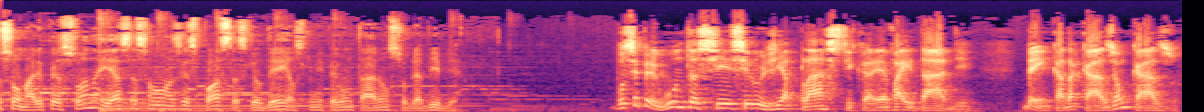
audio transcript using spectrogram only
Eu sou Mário Persona e essas são as respostas que eu dei aos que me perguntaram sobre a Bíblia. Você pergunta se cirurgia plástica é vaidade. Bem, cada caso é um caso.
